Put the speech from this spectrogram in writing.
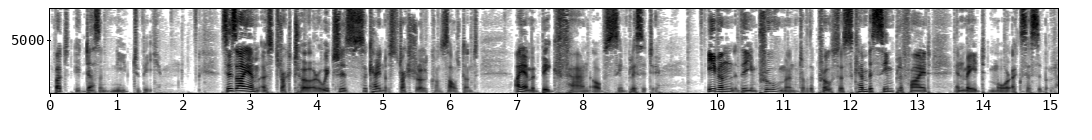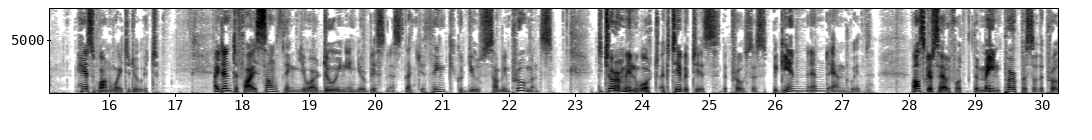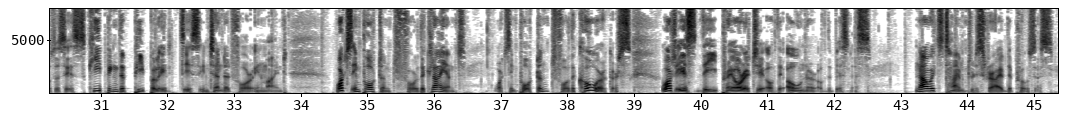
but it doesn't need to be. Since I am a structeur, which is a kind of structural consultant, I am a big fan of simplicity. Even the improvement of the process can be simplified and made more accessible. Here's one way to do it. Identify something you are doing in your business that you think could use some improvements. Determine what activities the process begin and end with. Ask yourself what the main purpose of the process is, keeping the people it is intended for in mind. What's important for the client? What's important for the coworkers? What is the priority of the owner of the business? Now it's time to describe the process.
